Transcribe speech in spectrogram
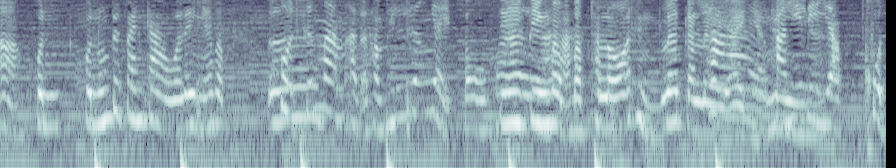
อ่าคนคนนู้นเป็นแฟนเก่าอะไรอย่างเงี้ยแบบเออ ขุดขึ้นมามันอาจจะทำให้เรื่องใหญ่โตมากจเลยริงๆนะแบบคะแบบทะเลาะถึงเลิกกันเลยใช่อะไรอย่างเงี้ยทางมีที่ดีนะอย่าขุด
